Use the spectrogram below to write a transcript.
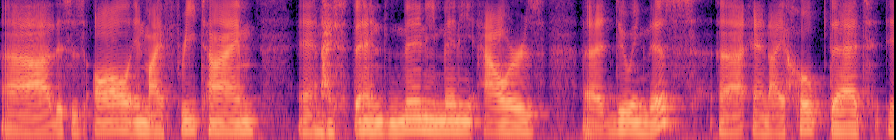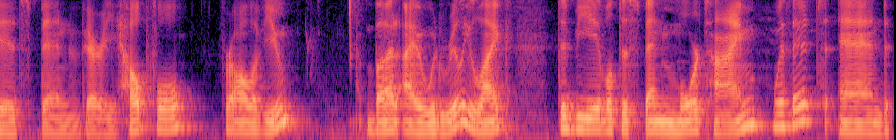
Uh, this is all in my free time, and I spend many, many hours uh, doing this. Uh, and I hope that it's been very helpful for all of you. But I would really like to be able to spend more time with it, and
